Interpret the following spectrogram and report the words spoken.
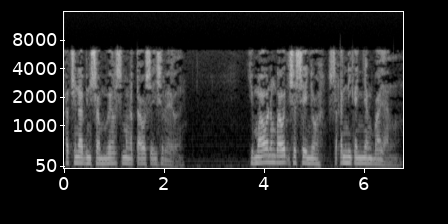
At sinabi ni Samuel sa mga tao sa Israel, Yumawa ng bawat isa sa inyo sa kanikanyang bayan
